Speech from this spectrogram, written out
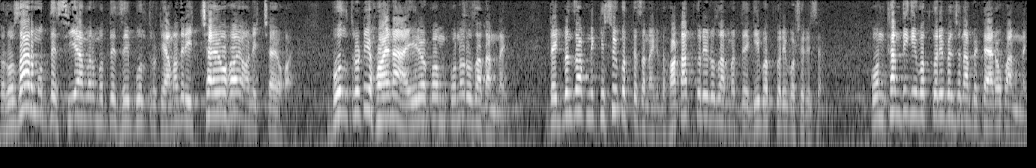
রোজার মধ্যে, সিয়ামের মধ্যে যে ভুল ত্রুটি, আমাদের ইচ্ছায়ও হয়, অনিচ্ছায়ও হয়। ভুল ত্রুটি হয় না, এরকম কোন রোজাদার নাই। দেখবেন যে আপনি কিছুই করতেছেন না, কিন্তু হঠাৎ করে রোজার মধ্যে গিবত করে বসে রয়েছেন। কোনখান দিয়ে গিবত করে ফেলছেন আপনি? ট্যারও পান নাই।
